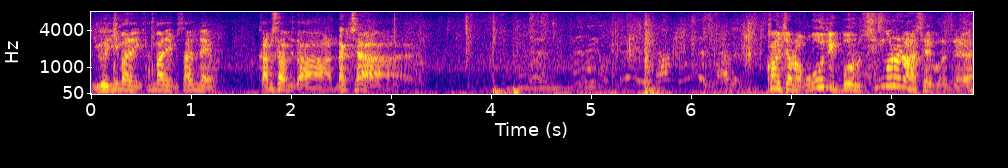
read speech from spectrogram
이거 2만원 3만원이면 쌌네요. 감사합니다. 낙찰. 가 있잖아. 어디 뭘 식물을 하세요 그런데?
